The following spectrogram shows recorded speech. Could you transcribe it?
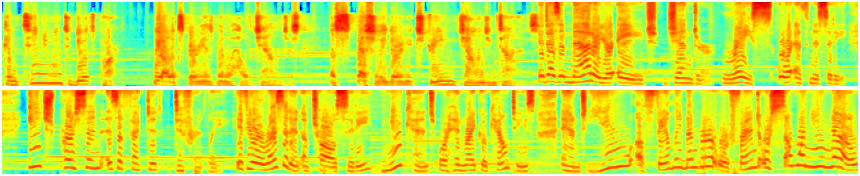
continuing to do its part. We all experience mental health challenges, especially during extreme challenging times. It doesn't matter your age, gender, race, or ethnicity. Each person is affected differently. If you're a resident of Charles City, New Kent, or Henrico counties, and you, a family member or friend, or someone you know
